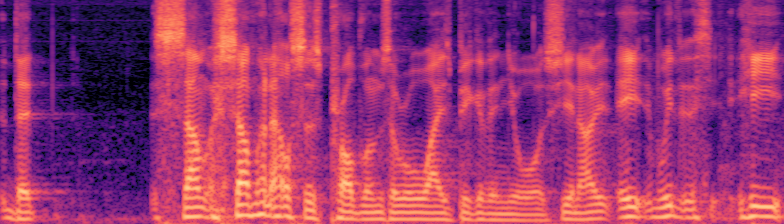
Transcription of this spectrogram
that some someone else's problems are always bigger than yours. You know, he, with he.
